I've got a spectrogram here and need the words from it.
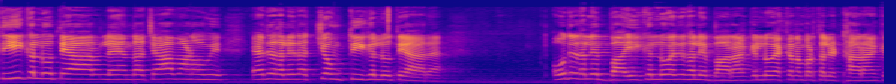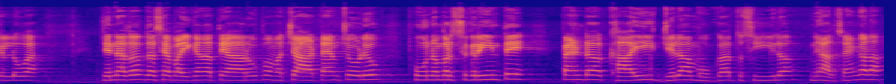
30 ਕਿਲੋ ਤਿਆਰ ਲੈਣ ਦਾ ਚਾਹਵਾਨ ਹੋਵੇ, ਇਹਦੇ ਥੱਲੇ ਦਾ 34 ਕਿਲੋ ਤਿਆਰ ਹੈ। ਉਹਦੇ ਥੱਲੇ 22 ਕਿਲੋ, ਇਹਦੇ ਥੱਲੇ 12 ਕਿਲੋ, ਇੱਕ ਨੰਬਰ ਥੱਲੇ 18 ਕਿਲੋ ਆ। ਜਿੰਨਾ ਦੁੱਧ ਦੱਸਿਆ ਬਾਈ ਕਹਿੰਦਾ ਤਿਆਰ ਹੋ, ਭਾਵੇਂ ਚਾਰ ਟਾਈਮ ਚੋਲਿਓ। ਫੋਨ ਨੰਬਰ ਸਕਰੀਨ ਤੇ ਪਿੰਡ ਖਾਈ ਜ਼ਿਲ੍ਹਾ ਮੋਗਾ ਤਹਿਸੀਲ ਨਿਹਾਲ ਸਿੰਘ ਵਾਲਾ।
